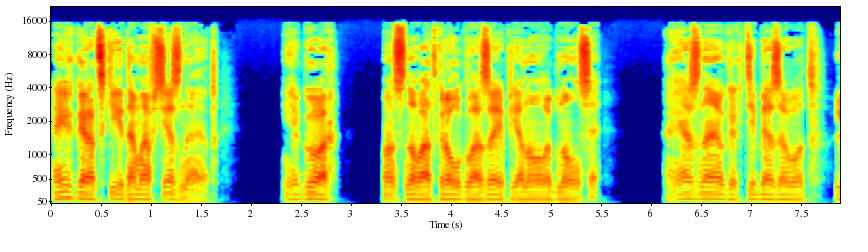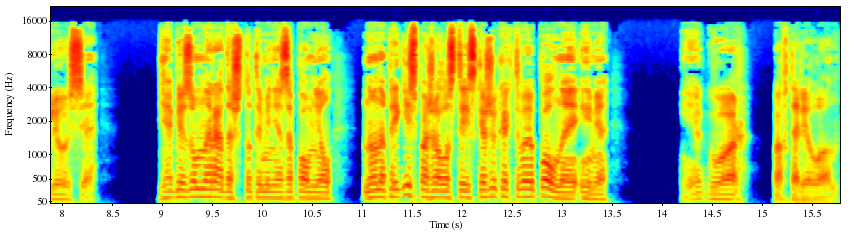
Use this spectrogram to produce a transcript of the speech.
а их городские дома все знают. «Егор!» Он снова открыл глаза и пьяно улыбнулся. «Я знаю, как тебя зовут, Люся». «Я безумно рада, что ты меня запомнил. Но напрягись, пожалуйста, и скажи, как твое полное имя». «Егор», — повторил он.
